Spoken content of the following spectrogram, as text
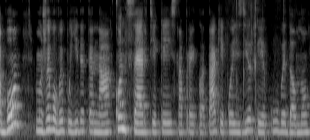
Або, можливо, ви поїдете на концерт якийсь, наприклад, так, якоїсь зірки, яку ви давно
